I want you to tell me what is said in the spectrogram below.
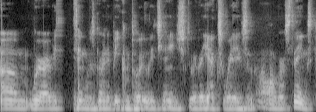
um, where everything was going to be completely changed with the x waves and all those things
